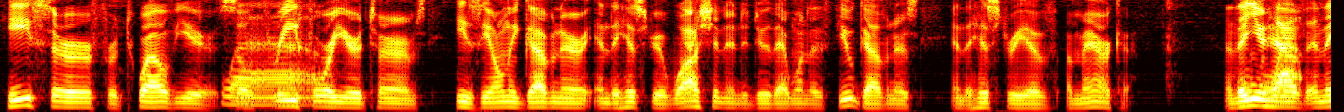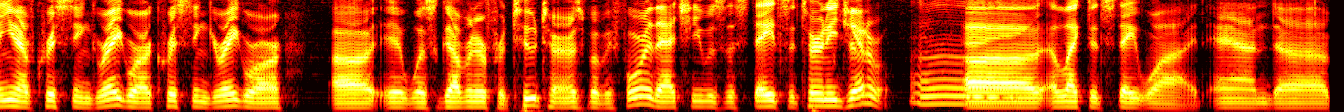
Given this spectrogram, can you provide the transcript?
He served for 12 years, so three four year terms. He's the only governor in the history of Washington to do that, one of the few governors in the history of America. And then you Wow. have and then you have Christine Gregoire. Christine Gregoire uh, it was governor for two terms, but before that, she was the state's attorney general, uh, elected statewide, and uh,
